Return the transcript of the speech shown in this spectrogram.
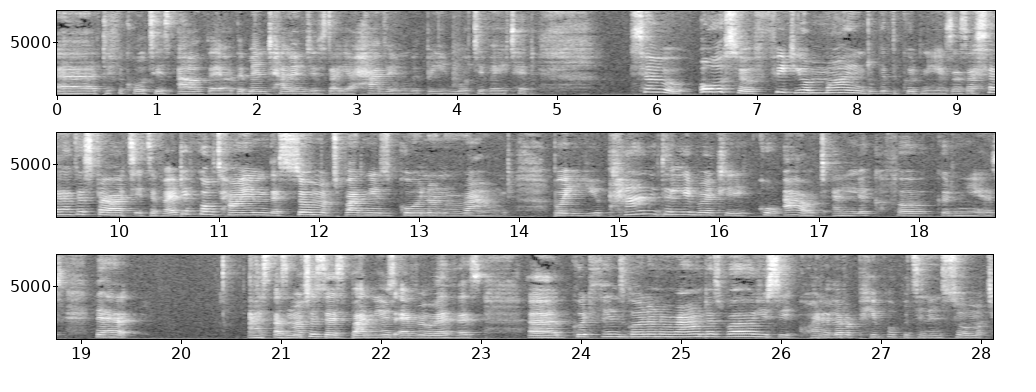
uh, difficulties out there, the main challenges that you're having with being motivated. So, also feed your mind with good news. As I said at the start, it's a very difficult time. There's so much bad news going on around, but you can deliberately go out and look for good news. There as as much as there's bad news everywhere, there's uh, good things going on around as well. You see quite a lot of people putting in so much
